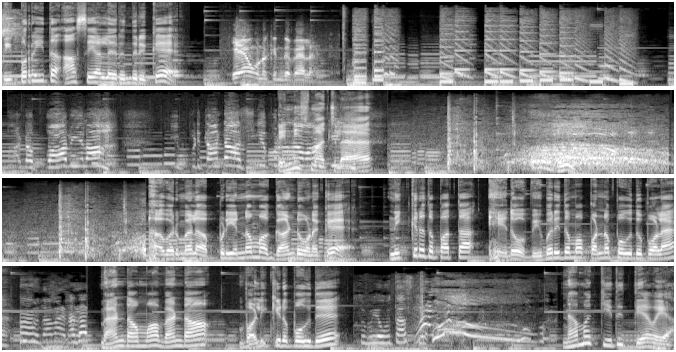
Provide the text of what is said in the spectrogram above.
விபரீத ஆசையால இருந்திருக்கு. ஏன் உனக்கு இந்த வேலை? அட பாவியலா இப்படி தாண்டா அசிங்கப்பட டென்னிஸ் மேட்ச்ல. அவர் மேல அப்படி என்னம்மா காண்டு உனக்கு? நிக்கிறத பார்த்தா ஏதோ விபரீதமா பண்ண போகுது போல. வேண்டாமா வேண்டாம். வலிக்கிட போகுது. நமக்கு இது தேவையா?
